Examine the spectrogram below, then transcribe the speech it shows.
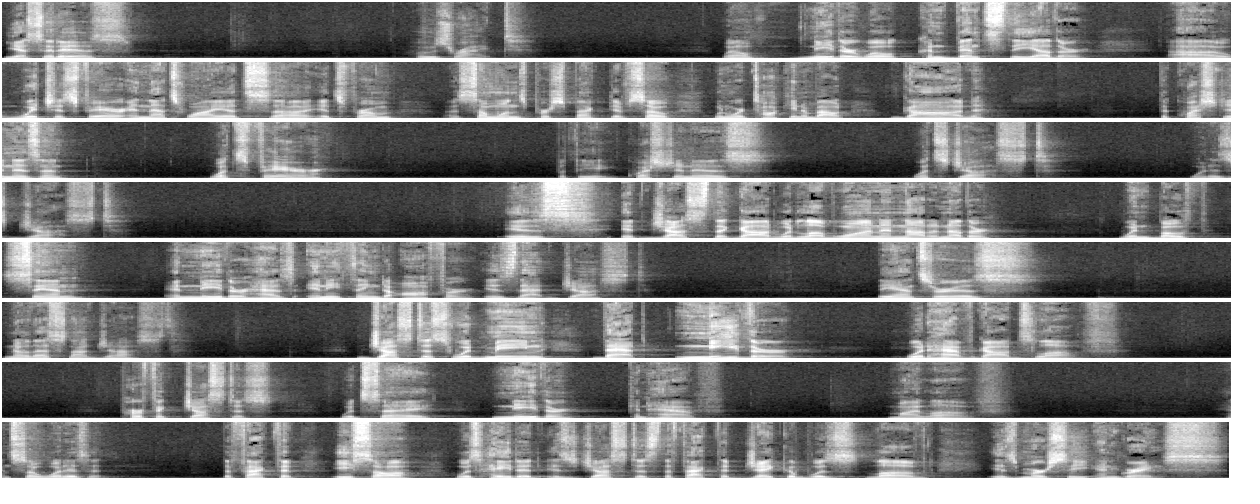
Yes, it is. Who's right? Well, neither will convince the other uh, which is fair, and that's why it's, uh, it's from Uh, someone's perspective. So when we're talking about God, the question isn't what's fair, but the question is what's just? What is just? Is it just that God would love one and not another when both sin and neither has anything to offer? Is that just? The answer is no, that's not just. Justice would mean that neither would have God's love. Perfect justice would say, neither can have my love. And so, what is it? The fact that Esau was hated is justice. The fact that Jacob was loved is mercy and grace.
